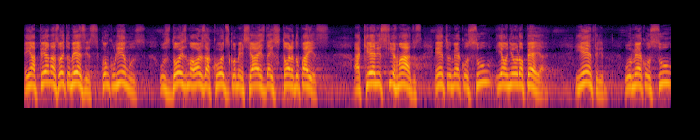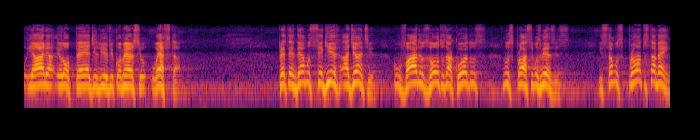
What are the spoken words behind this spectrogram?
Em apenas oito meses, concluímos os dois maiores acordos comerciais da história do país, aqueles firmados entre o Mercosul e a União Europeia, e entre o Mercosul e a Área Europeia de Livre Comércio, o EFTA. Pretendemos seguir adiante com vários outros acordos nos próximos meses. Estamos prontos também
